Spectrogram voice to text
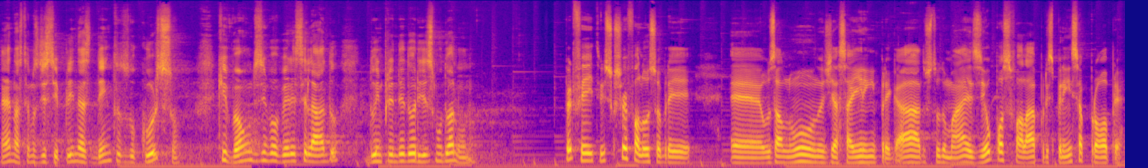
É, nós temos disciplinas dentro do curso que vão desenvolver esse lado do empreendedorismo do aluno. Perfeito. Isso que o senhor falou sobre é, os alunos já saírem empregados, tudo mais, eu posso falar por experiência própria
